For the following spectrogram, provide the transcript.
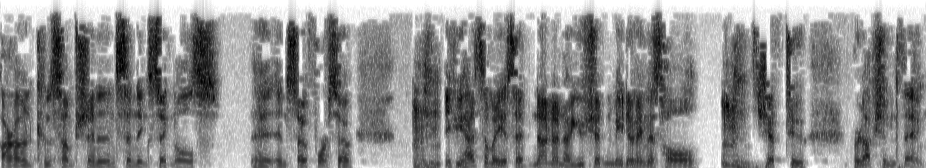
our own consumption and sending signals and, and so forth. So if you had somebody that said, no, no, no, you shouldn't be doing this whole shift to production thing.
